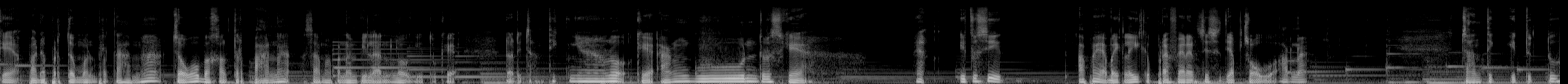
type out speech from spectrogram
kayak pada pertemuan pertama cowok bakal terpana sama penampilan lo gitu kayak dari cantiknya lo kayak anggun terus kayak ya itu sih apa ya baik lagi ke preferensi setiap cowok karena cantik itu tuh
